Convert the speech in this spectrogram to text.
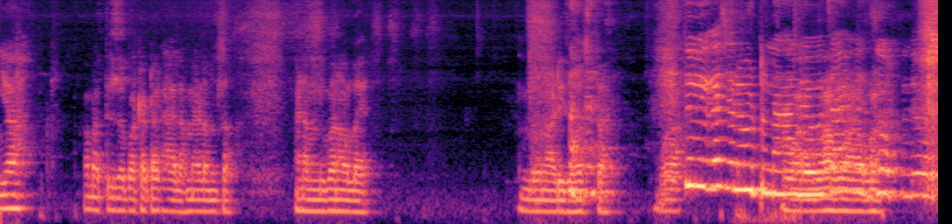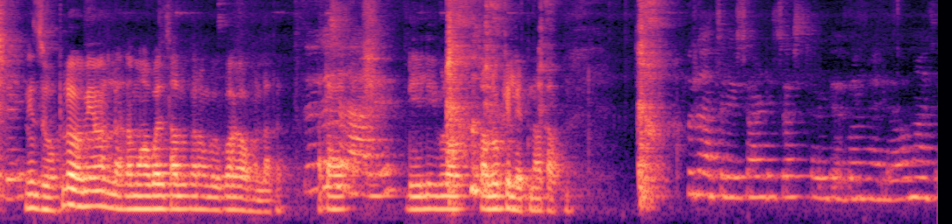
या. रात्रीचा बटाटा खायला मॅडमचा. मॅडमनी बनवलाय. दोन अडीच वाजता. वा. तुम्ही कशाला उठून आले हो? वा, वा, चांगले वा. झोपले होते. मी झोपलो मी म्हणलं आता मोबाईल चालू करा बघ- बघा म्हणलं आता. तुम्ही कशाला आता आले? डेली ब्लॉग चालू केलेत ना आता आपण. रात्री साडेच वाजता व्हिडिओ बनवायला माझं.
